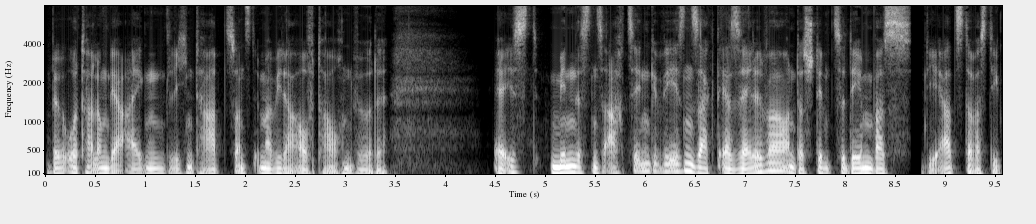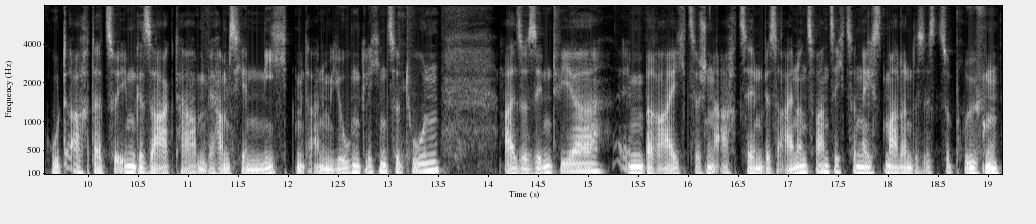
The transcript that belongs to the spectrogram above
Beurteilung der eigentlichen Tat sonst immer wieder auftauchen würde. Er ist mindestens 18 gewesen, sagt er selber, und das stimmt zu dem, was die Ärzte, was die Gutachter zu ihm gesagt haben. Wir haben es hier nicht mit einem Jugendlichen zu tun. Also sind wir im Bereich zwischen 18 bis 21 zunächst mal, und es ist zu prüfen,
